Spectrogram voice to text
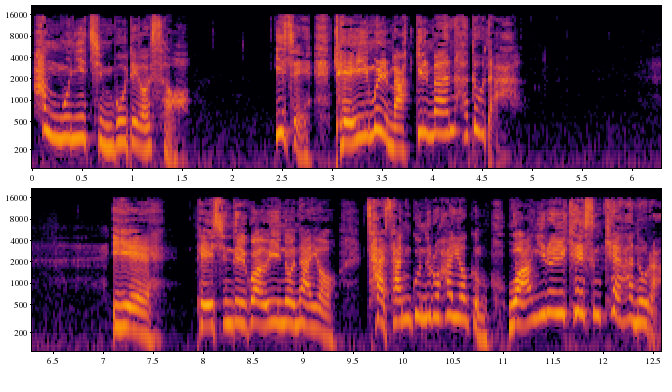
학문이 진보되어서 이제 대임을 맡길만 하도다. 이에 대신들과 의논하여 자산군으로 하여금 왕위를 계승케 하노라.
